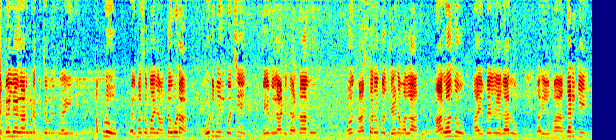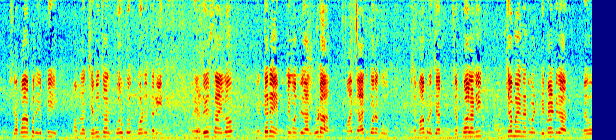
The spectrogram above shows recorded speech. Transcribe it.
ఎమ్మెల్యే గారు కూడా కించపరచడం జరిగింది. అప్పుడు వెల్మ సమాజం అంతా కూడా రోడ్డు మీదకి వచ్చి మేము ఇలాంటి ధర్నాలు రాస్తారోకలు చేయడం వల్ల ఆ రోజు ఆ ఎమ్మెల్యే గారు మరి మా అందరికీ క్షమాపణ చెప్పి మమ్మల్ని క్షమించాలని కోరుకోవడం జరిగింది. మరి అదే స్థాయిలో వెంటనే ముఖ్యమంత్రి గారు కూడా మా జాతి కొరకు క్షమాపణ చెప్పాలని ముఖ్యమైనటువంటి డిమాండ్గా మేము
